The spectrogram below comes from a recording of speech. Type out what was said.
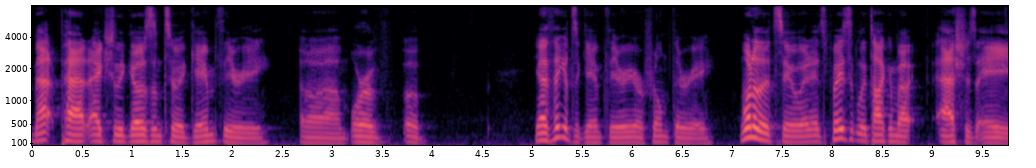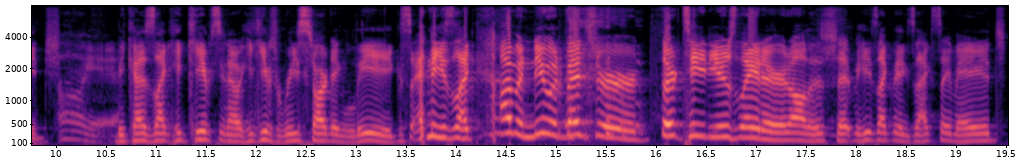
MatPat actually goes into a game theory, um, or a, a yeah, I think it's a game theory or film theory, one of the two, and it's basically talking about Ash's age. Oh yeah. because like he keeps you know he keeps restarting leagues and he's like i'm a new adventurer 13 years later and all this shit. But he's like the exact same age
